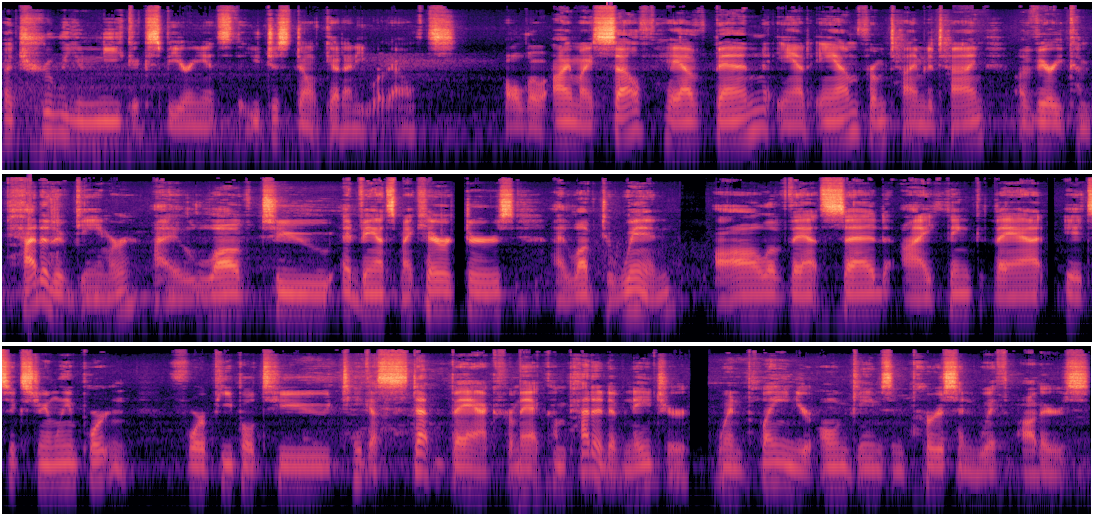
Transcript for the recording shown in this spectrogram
a truly unique experience that you just don't get anywhere else. Although I myself have been and am from time to time a very competitive gamer, I love to advance my characters, I love to win. All of that said, I think that it's extremely important for people to take a step back from that competitive nature when playing your own games in person with others.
